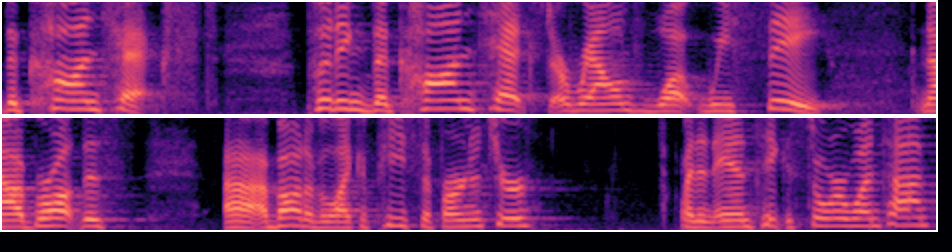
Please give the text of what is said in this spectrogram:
the context, putting the context around what we see. Now, I brought this, uh, I bought a, like a piece of furniture at an antique store one time,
